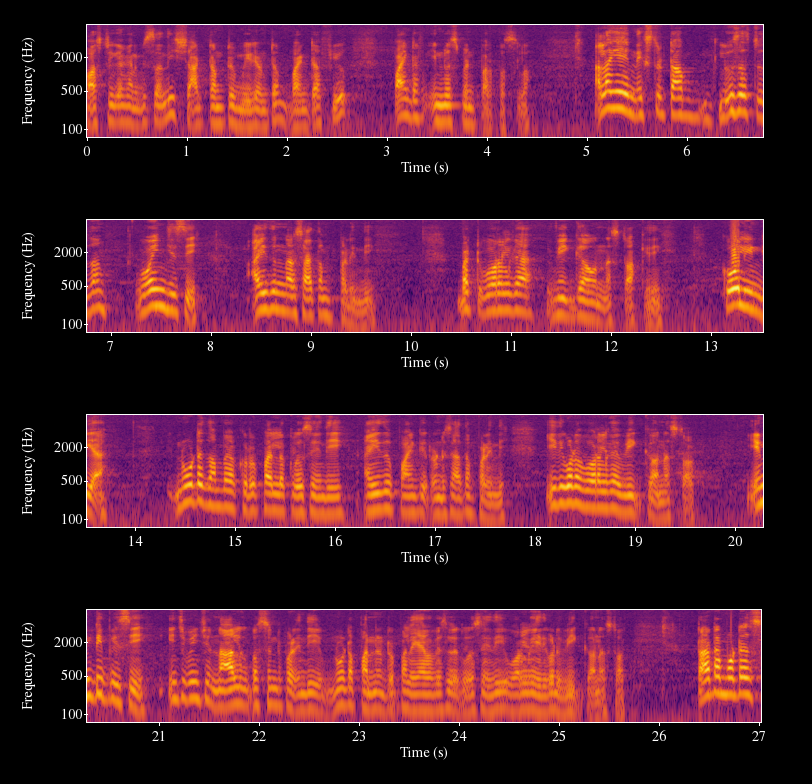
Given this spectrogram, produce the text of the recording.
పాజిటివ్గా కనిపిస్తుంది short term to medium term point of view point of investment పర్పస్లో అలాగే నెక్స్ట్ టాప్ లూజర్స్ చూద్దాం. ఓఎన్జీసీ ఐదున్నర శాతం పడింది. బట్ ఓవరాల్గా వీక్గా ఉన్న స్టాక్ ఇది. కోల్ ఇండియా నూట తొంభై ఒక్క రూపాయల్లో క్లోజ్ అయింది. ఐదు పాయింట్ రెండు శాతం పడింది. ఇది కూడా ఓవరాల్గా వీక్గా ఉన్న స్టాక్. ఎన్టీపీసీ ఇంచుమించు నాలుగు పర్సెంట్ పడింది. నూట పన్నెండు రూపాయల యాభై పైసలు క్లోజ్ అయింది. ఓవరాల్గా ఇది కూడా వీక్గా ఉన్న స్టాక్. టాటా మోటార్స్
